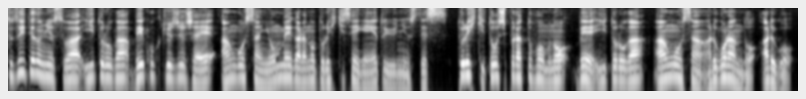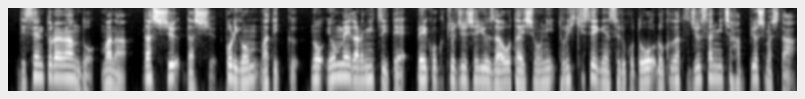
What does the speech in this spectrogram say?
続いてのニュースは、イートロが米国居住者へ暗号資産4銘柄の取引制限へというニュースです。取引投資プラットフォームの米イートロが暗号資産アルゴランド、アルゴ、ディセントラランド、マナ、ダッシュ、ダッシュ、ポリゴン、マティックの4銘柄について、米国居住者ユーザーを対象に取引制限することを6月13日発表しました。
